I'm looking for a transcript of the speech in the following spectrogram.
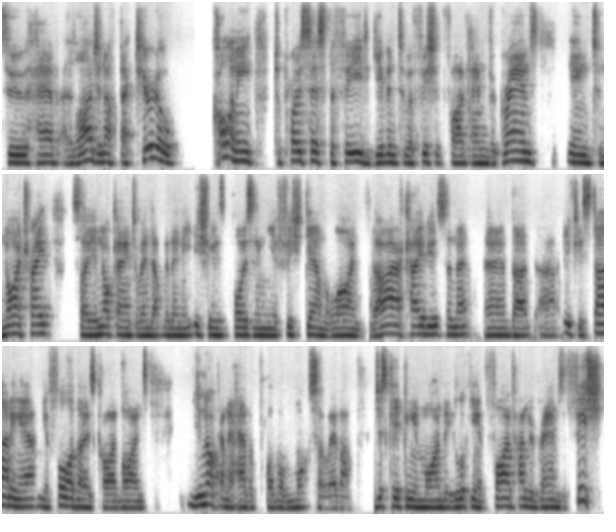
to have a large enough bacterial colony to process the feed given to a fish at 500 grams into nitrate. So you're not going to end up with any issues poisoning your fish down the line. There are caveats in that, uh, but uh, if you're starting out and you follow those guidelines, you're not going to have a problem whatsoever. Just keeping in mind that you're looking at 500 grams of fish.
